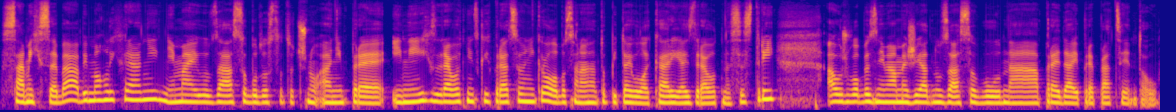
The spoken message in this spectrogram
samých seba, aby mohli chrániť. Nemajú zásobu dostatočnú ani pre iných zdravotníckých pracovníkov, lebo sa na to pýtajú lekári aj zdravotné sestry. A už vôbec nemáme žiadnu zásobu na predaj pre pacientov.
